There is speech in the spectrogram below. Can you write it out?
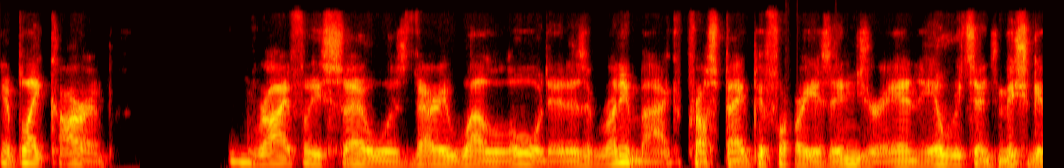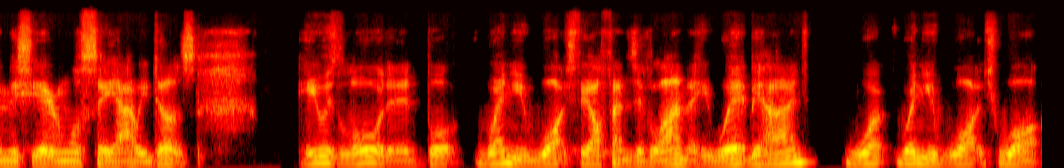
know, Blake Corum rightfully so, was very well lauded as a running back prospect before his injury, and he'll return to Michigan this year, and we'll see how he does. he was lauded, but when you watch the offensive line that he worked behind, what when you watch what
